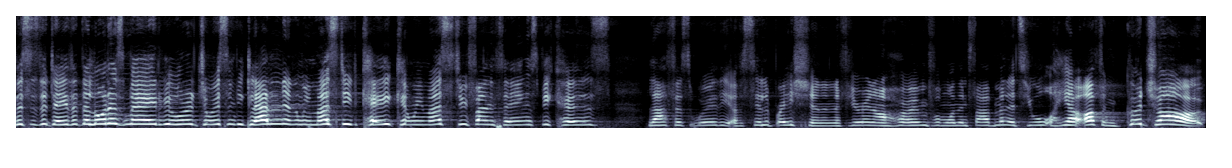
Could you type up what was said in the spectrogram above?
This is a day that the Lord has made. We will rejoice and be glad in it, and we must eat cake and we must do fun things because life is worthy of celebration. And if you're in our home for more than five minutes, you'll hear often, Good job!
